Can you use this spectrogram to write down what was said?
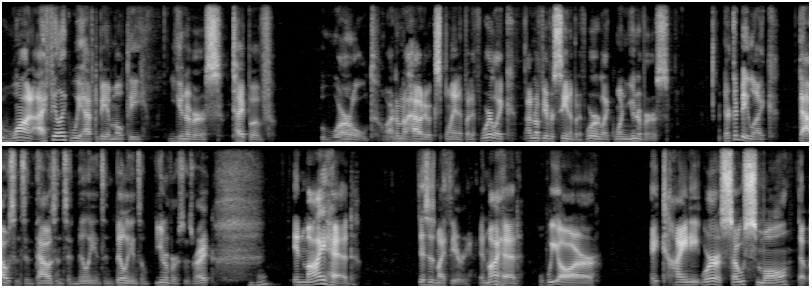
One, I feel like we have to be a multi-universe type of world. I don't know how to explain it, but if we're like, I don't know if you've ever seen it, but if we're like one universe, there could be like thousands and thousands and millions and billions of universes, right? Mhm. In my head, this is my theory. In my head, we are a tiny, we're so small that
